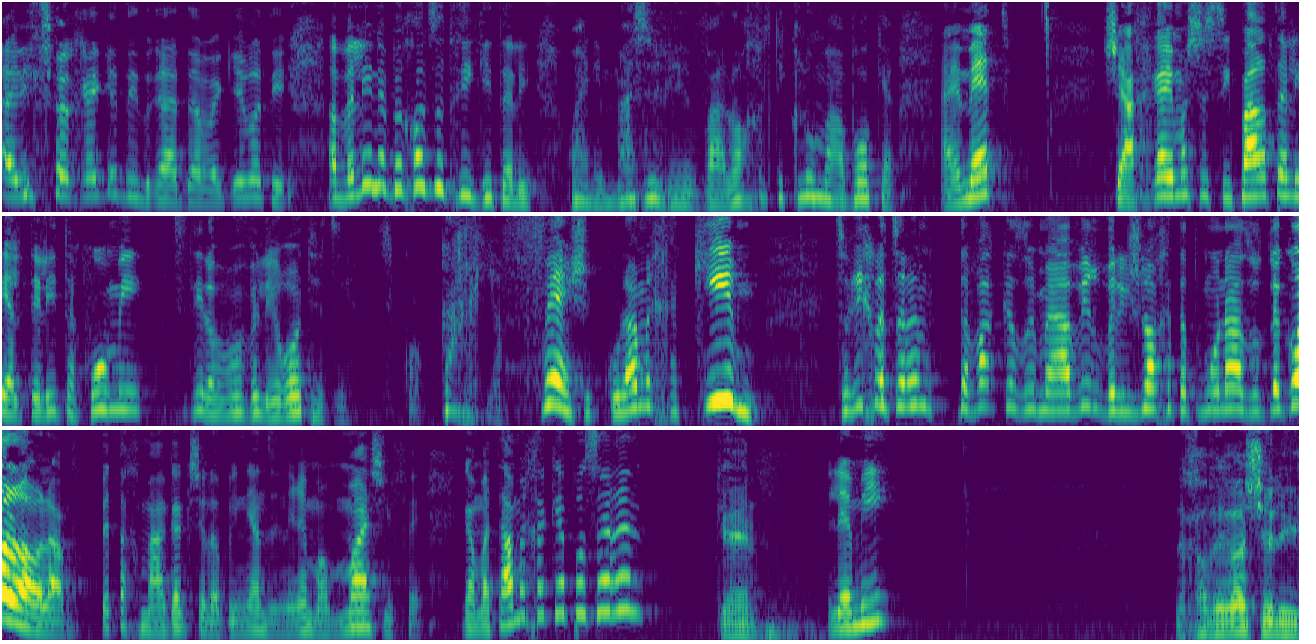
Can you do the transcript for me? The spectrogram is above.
אני צוחקת איתך, אתה מכיר אותי. אבל הנה, בכל זאת חיכית לי. וואי, אני מה זה רעבה, לא אכלתי כלום מהבוקר. האמת, שאחרי מה שסיפרת לי על טלית תקומי, רציתי לבוא ולראות את זה. זה כל כך יפה, שכולם מחכים. צריך לצלם דבר כזה מהאוויר ולשלוח את התמונה הזאת לכל העולם. בטח מהגג של הבניין זה נראה ממש יפה. גם אתה מחכה פה, סרן? כן. למי? לחברה שלי.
